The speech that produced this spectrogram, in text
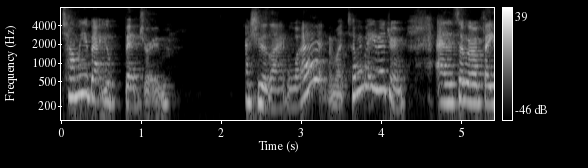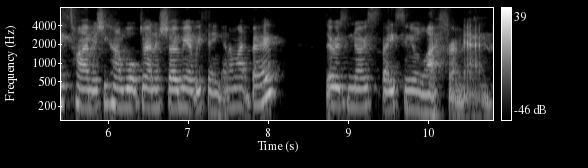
tell me about your bedroom. And she was like, What? I'm like, Tell me about your bedroom. And so we are on FaceTime and she kind of walked around and showed me everything. And I'm like, Babe, there is no space in your life for a man.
